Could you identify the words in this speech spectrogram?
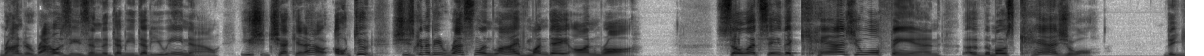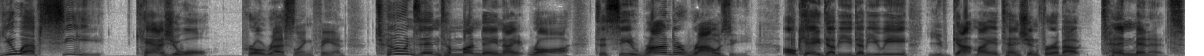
Ronda Rousey's in the WWE now. You should check it out. Oh, dude, she's going to be wrestling live Monday on Raw. So let's say the casual fan, uh, the most casual, the UFC casual pro wrestling fan tunes into Monday Night Raw to see Ronda Rousey. Okay, WWE, you've got my attention for about 10 minutes.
